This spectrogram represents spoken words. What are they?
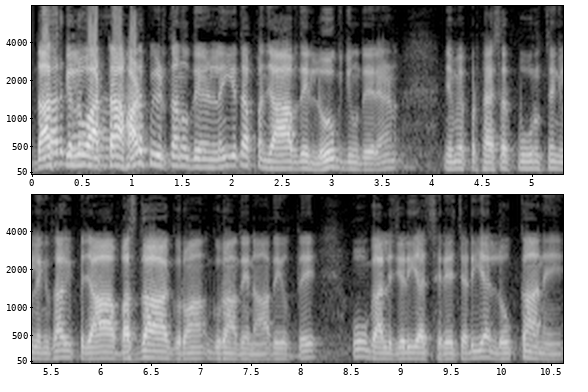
10 ਪਰ ਕਿਲੋ ਆਟਾ ਹੜ ਪੀੜਤਾਂ ਨੂੰ ਦੇਣ ਲਈ ਇਹ ਤਾਂ ਪੰਜਾਬ ਦੇ ਲੋਕ ਜਿਉਂਦੇ ਰਹਿਣ। ਜਿਵੇਂ ਪ੍ਰੋਫੈਸਰ ਪੂਰਨ ਸਿੰਘ ਲਿੰਗ ਸਾਹਿਬ ਵੀ ਪੰਜਾਬ ਬਸਦਾ ਗੁਰਾਂ ਗੁਰਾਂ ਦੇ ਨਾਂ ਦੇ ਉੱਤੇ। ਉਹ ਗੱਲ ਜਿਹੜੀ ਅੱਜ ਸਿਰੇ ਚੜੀ ਆ ਲੋਕਾਂ ਨੇ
